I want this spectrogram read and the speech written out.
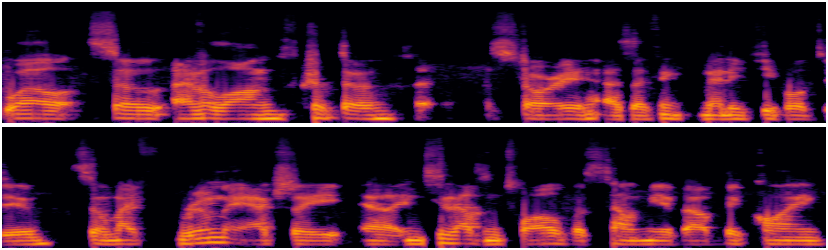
well, so I have a long crypto story, as I think many people do. So my roommate actually uh, in 2012 was telling me about Bitcoin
